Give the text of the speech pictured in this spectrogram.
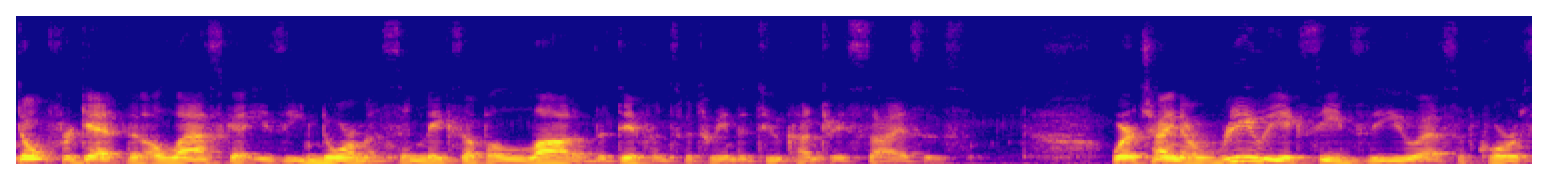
don't forget that Alaska is enormous and makes up a lot of the difference between the two countries' sizes. Where China really exceeds the US, of course,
